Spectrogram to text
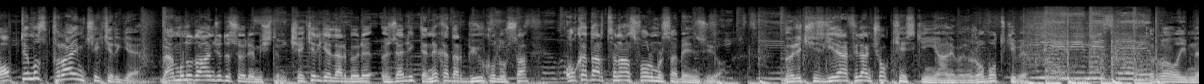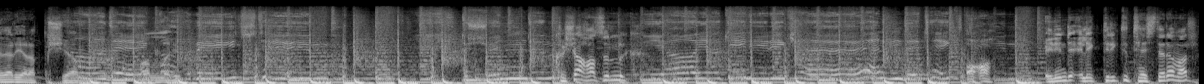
Optimus Prime çekirge. Ben bunu daha önce de söylemiştim. Çekirgeler böyle özellikle ne kadar büyük olursa o kadar Transformers'a benziyor. Böyle çizgiler falan çok keskin yani böyle robot gibi. Kurban olayım neler yaratmış ya. Vallahi. Kışa hazırlık. Aa elinde elektrikli testere var.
